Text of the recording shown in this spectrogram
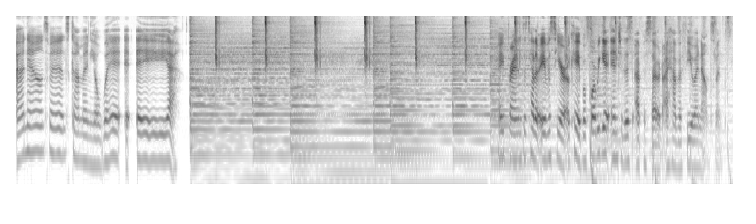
Announcements coming your way. Hey friends, it's Heather Avis here. Okay, before we get into this episode, I have a few announcements.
